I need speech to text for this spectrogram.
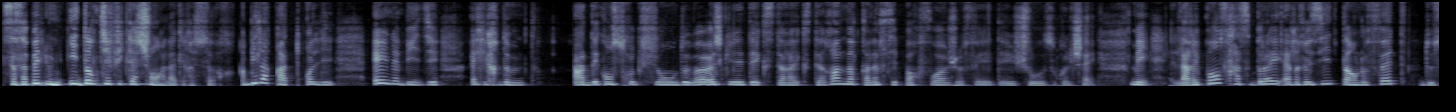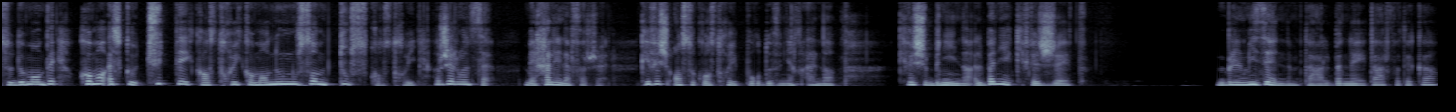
Ça s'appelle une identification à l'agresseur. قبيلة قاعد تقول لي أين بيدي اللي خدمت à déconstruction de ma masculinité, etc., etc. نلقى نفسي parfois je fais des choses ou كل شيء. Mais la réponse حسب elle réside dans le fait de se demander comment est-ce que tu t'es construit, comment nous nous sommes tous construits. رجال ونساء. Mais خلينا في الرجال. كيفاش on se construit pour devenir un homme؟ كيفاش بنينا؟ البنية كيفاش جات؟ بالميزان نتاع البناية تعرفوا ذاك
